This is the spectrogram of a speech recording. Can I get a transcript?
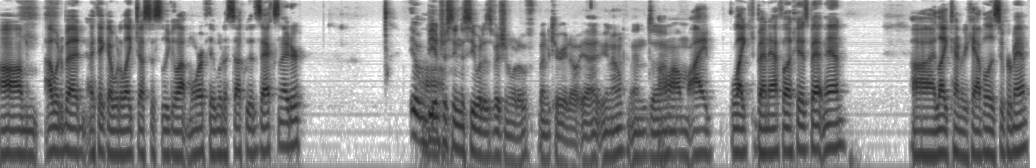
Um, I would have been. I think I would have liked Justice League a lot more if they would have stuck with Zack Snyder. It would be Um, interesting to see what his vision would have been carried out. Yeah, you know, and um, Um, I liked Ben Affleck as Batman. Uh, I liked Henry Cavill as Superman.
